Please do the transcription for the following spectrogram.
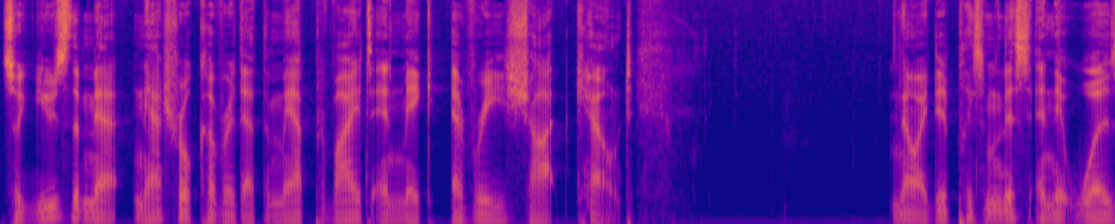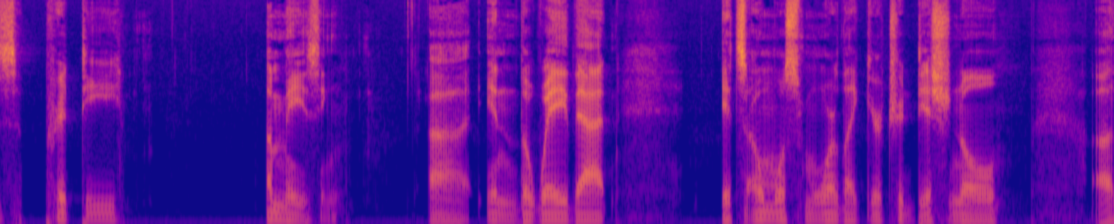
So use the natural cover that the map provides and make every shot count. Now, I did play some of this, and it was pretty amazing uh, in the way that it's almost more like your traditional uh,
